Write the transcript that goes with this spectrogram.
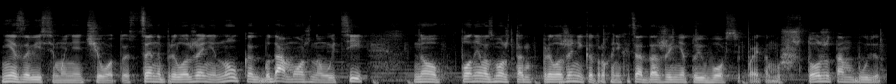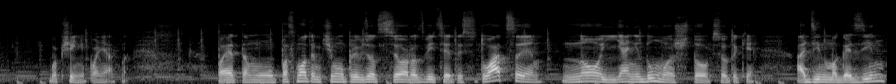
независимо ни от чего. То есть цены приложений, ну, как бы, да, можно уйти, но вполне возможно, там приложений, которых они хотят, даже и нету и вовсе, поэтому что же там будет, вообще непонятно. Поэтому посмотрим, к чему приведет все развитие этой ситуации. Но я не думаю, что все-таки один магазин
